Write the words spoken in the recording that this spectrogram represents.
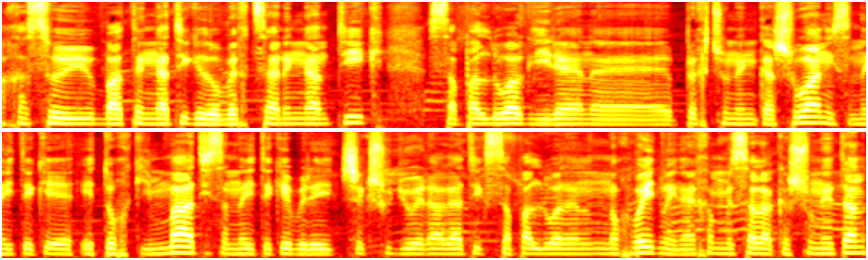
ahazoi baten gatik edo bertzaren gatik, zapalduak diren e, pertsunen kasuan, izan daiteke etorkin bat, izan daiteke bere seksu joera gatik norbait, baina ezan bezala kasunetan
